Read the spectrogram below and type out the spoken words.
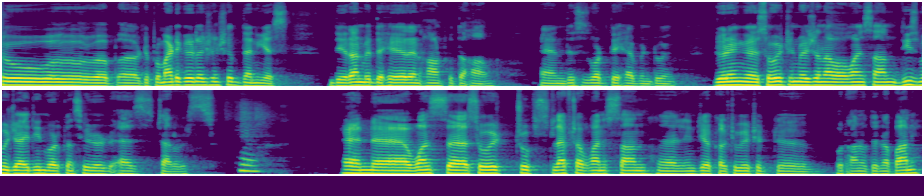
to diplomatic relationship, then yes, they run with the hare and hound with the hound. And this is what they have been doing. During the uh, Soviet invasion of Afghanistan, these mujahideen were considered as terrorists. Hmm. And uh, once uh, Soviet troops left Afghanistan, India cultivated Burhanuddin Rabbani,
